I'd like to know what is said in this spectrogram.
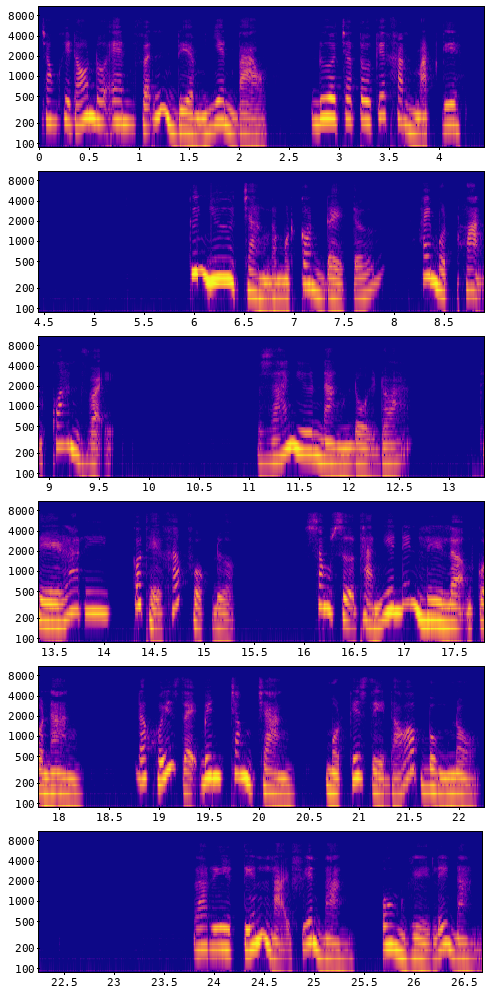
Trong khi đó Noel vẫn điềm nhiên bảo, đưa cho tôi cái khăn mặt kia. Cứ như chàng là một con đầy tớ, hay một hoạn quan vậy. Giá như nàng đổi đoá, thì Larry có thể khắc phục được. Song sự thản nhiên đến lì lợm của nàng đã khuấy dậy bên trong chàng một cái gì đó bùng nổ. Larry tiến lại phía nàng, ôm ghì lấy nàng.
